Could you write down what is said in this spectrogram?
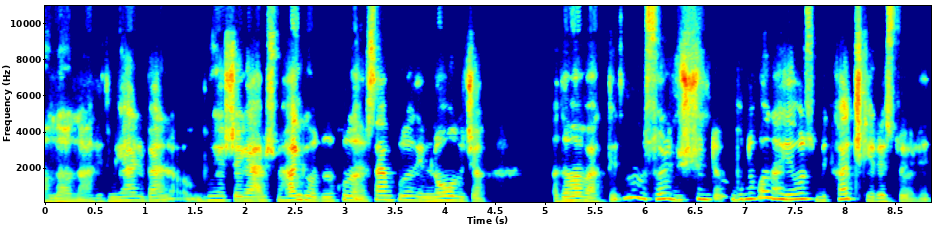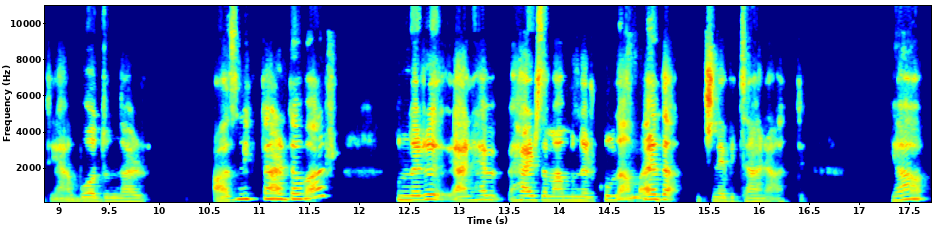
Allah Allah dedim yani ben bu yaşa gelmişim hangi odunu kullanırsam kullanayım ne olacak? Adama bak dedim ama sonra düşündüm. Bunu bana Yavuz birkaç kere söyledi. Yani bu odunlar az miktarda var. Bunları yani hem, her zaman bunları kullanma arada içine bir tane attı. Ya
